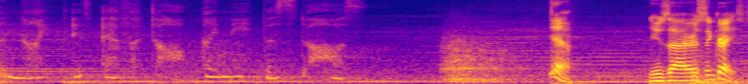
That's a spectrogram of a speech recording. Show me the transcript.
The night is ever dark. I need the stars. Yeah. Use Iris of Grace.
